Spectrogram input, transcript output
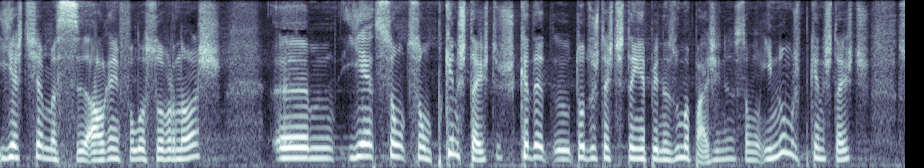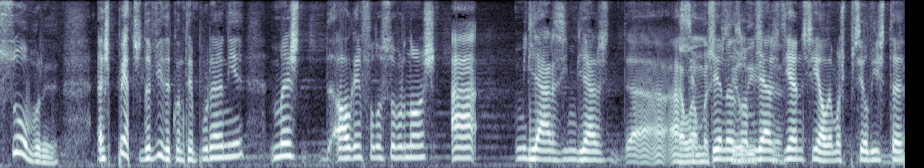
E este chama-se Alguém Falou Sobre Nós. Um, e é, são, são pequenos textos, cada, todos os textos têm apenas uma página, são inúmeros pequenos textos sobre aspectos da vida contemporânea, mas alguém falou sobre nós há milhares e milhares, há, há é centenas é ou milhares de anos, sim, ela é uma especialista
